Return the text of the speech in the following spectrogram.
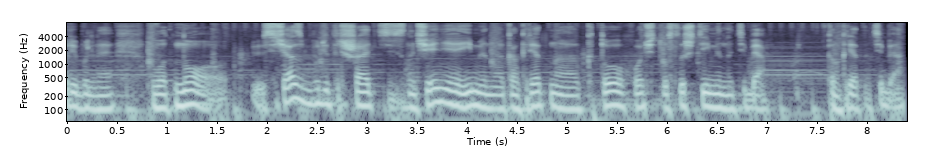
прибыльная. Вот, но сейчас будет решать значение именно конкретно, кто хочет услышать именно тебя конкретно тебя.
